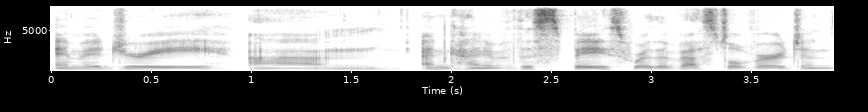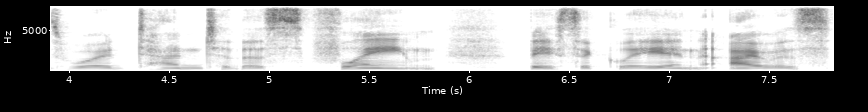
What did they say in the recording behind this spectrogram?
imagery um, and kind of the space where the Vestal Virgins would tend to this flame, basically. And I was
